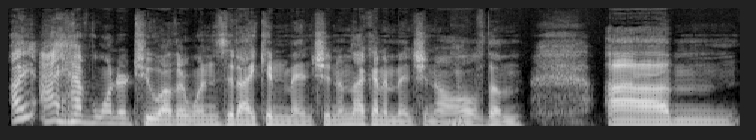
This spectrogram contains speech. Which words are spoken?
I I have one or two other ones that I can mention. I'm not going to mention all of them. Um,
